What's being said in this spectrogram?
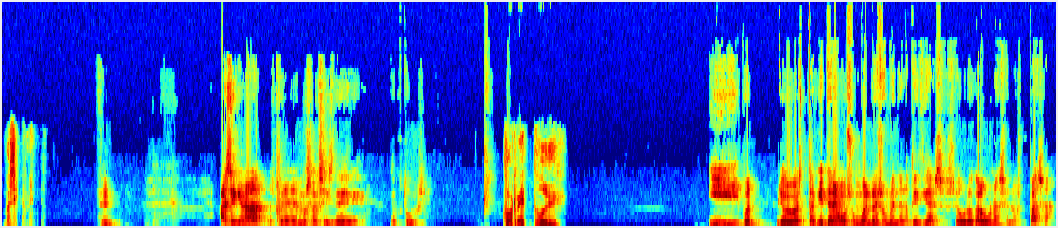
básicamente. Hmm. Así que nada, esperaremos al 6 de, de octubre. Correcto. Y bueno, yo creo que hasta aquí tenemos un buen resumen de noticias. Seguro que alguna se nos pasa.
